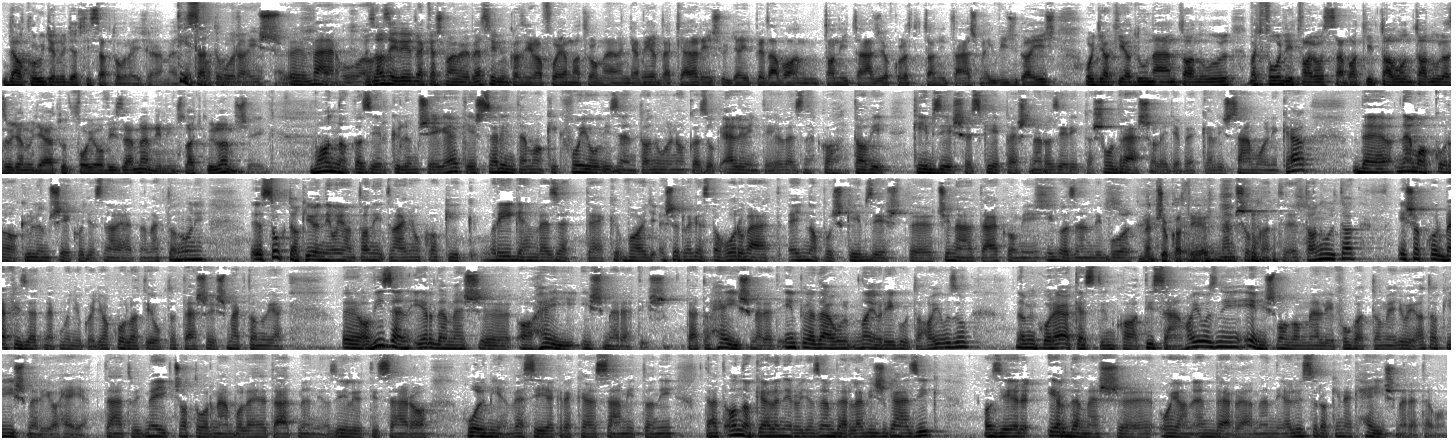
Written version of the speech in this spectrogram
De akkor ugyanúgy a Tiszatóra is elmehet. Tiszatóra is, bárhol. Ez azért érdekes, mert beszélünk azért a folyamatról, mert engem érdekel, és ugye itt például van tanítás, gyakorlati tanítás, meg vizsga is, hogy aki a Dunán tanul, vagy fordítva rosszabb, aki tavon tanul, az ugyanúgy el tud folyóvízen menni, nincs nagy különbség? Vannak azért különbségek, és szerintem akik folyóvízen tanulnak, azok előnyt élveznek a tavi képzéshez képest, mert azért itt a sodrással, egyebekkel is számolni kell, de nem akkora a különbség, hogy ezt ne lehetne megtanulni. Szoktak jönni olyan tanítványok, akik régen vezettek, vagy esetleg ezt a horvát egynapos képzést csinálták, ami igazándiból nem sokat ér. Nem sokat tanultak, és akkor befizetnek mondjuk a gyakorlati oktatásra, és megtanulják. A vízen érdemes a helyi ismeret is. Tehát a helyi ismeret. Én például nagyon régóta hajózok, de amikor elkezdtünk a Tiszán hajózni, én is magam mellé fogadtam egy olyat, aki ismeri a helyet. Tehát, hogy melyik csatornába lehet átmenni az élő Tiszára, hol milyen veszélyekre kell számítani. Tehát annak ellenére, hogy az ember levizsgázik, azért érdemes olyan emberrel menni először, akinek helyismerete van.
